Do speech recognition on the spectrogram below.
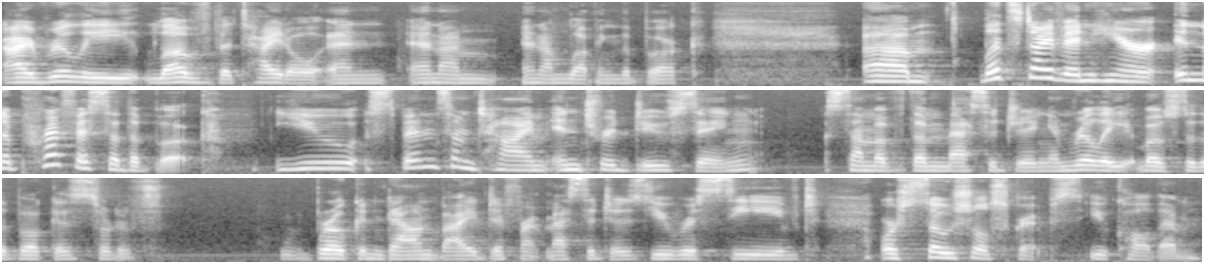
i really love the title and and i'm and i'm loving the book. Um, let's dive in here. In the preface of the book you spend some time introducing some of the messaging and really most of the book is sort of broken down by different messages you received or social scripts you call them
